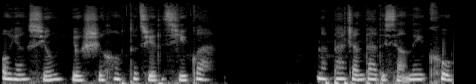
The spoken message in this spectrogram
欧阳雄有时候都觉得奇怪，那巴掌大的小内裤，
